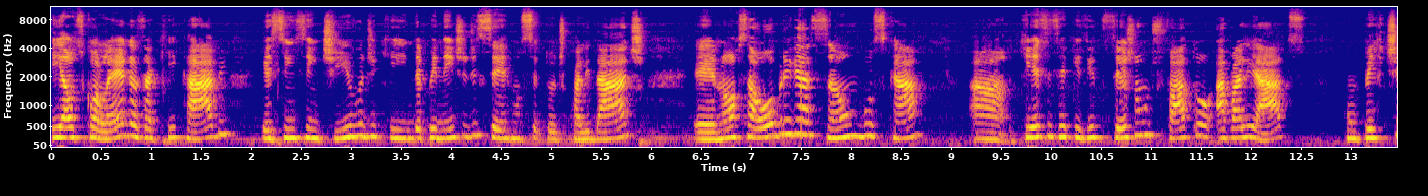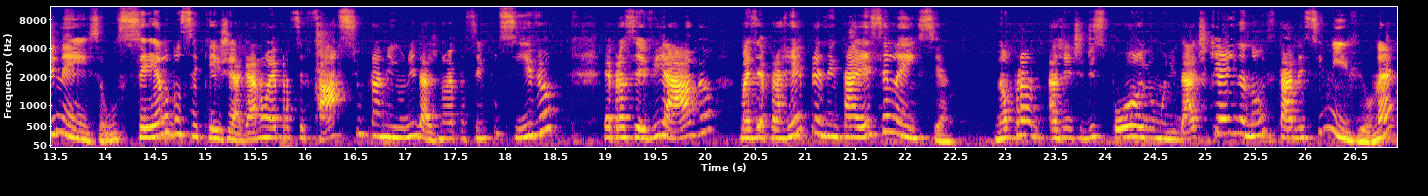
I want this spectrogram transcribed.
E aos colegas aqui cabe esse incentivo de que, independente de sermos setor de qualidade, é nossa obrigação buscar ah, que esses requisitos sejam de fato avaliados com pertinência. O selo do CQGH não é para ser fácil para nenhuma unidade, não é para ser impossível, é para ser viável mas é para representar a excelência, não para a gente dispor em uma unidade que ainda não está nesse nível, né?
